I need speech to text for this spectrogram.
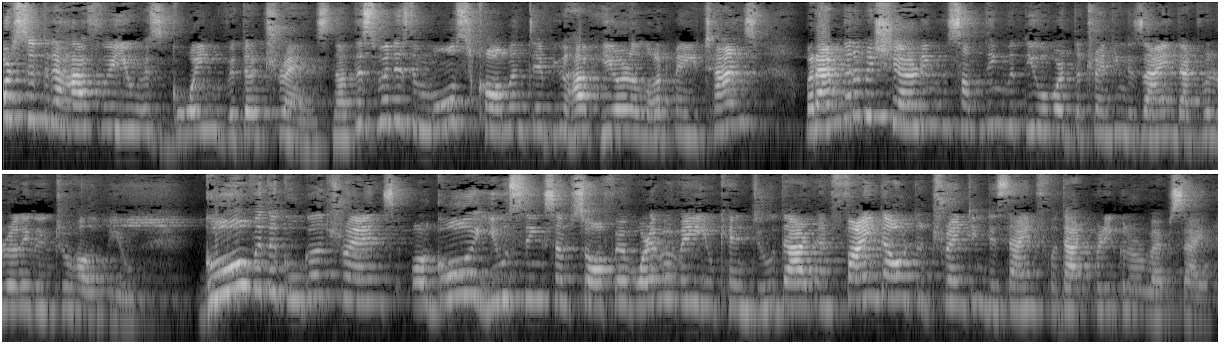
First tip that I have for you is going with the trends. Now this one is the most common tip you have here a lot many times, but I'm gonna be sharing something with you about the trending design that will really going to help you go with the Google Trends or go using some software, whatever way you can do that and find out the trending design for that particular website.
